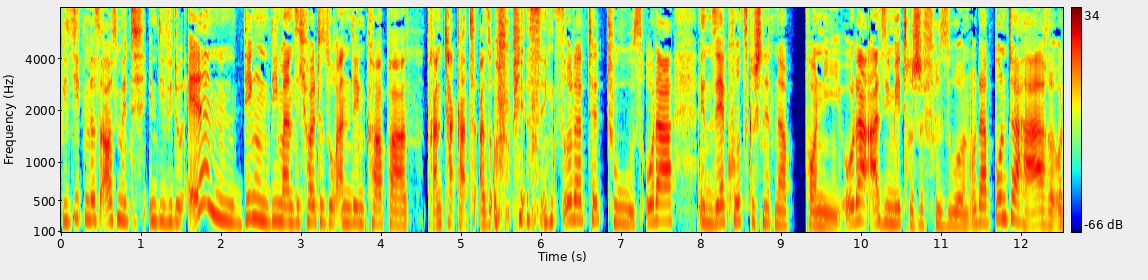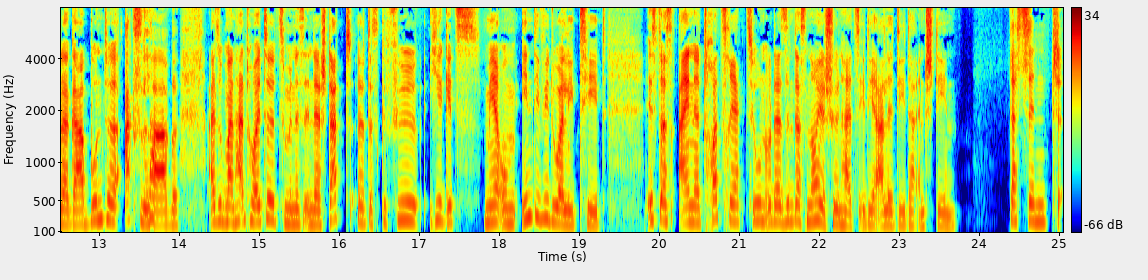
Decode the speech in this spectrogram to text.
Wie sieht denn das aus mit individuellen Dingen, die man sich heute so an den Körper dran tackert? Also Piercings oder Tattoos oder ein sehr kurz geschnittener Pony oder asymmetrische Frisuren oder bunte Haare oder gar bunte Achselhaare. Also man hat heute, zumindest in der Stadt, äh, das Gefühl, hier geht's mehr um Individualität. Ist das eine Trotzreaktion oder sind das neue Schönheitsideale, die da entstehen? Das sind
